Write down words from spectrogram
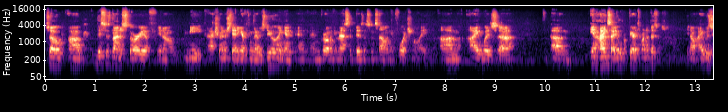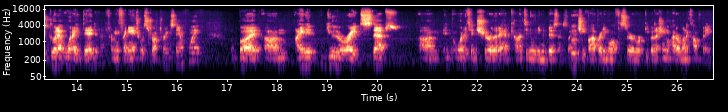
So um, this is not a story of you know me actually understanding everything that I was doing and, and, and growing a massive business and selling unfortunately um, I was uh, um, in hindsight ill prepared to run a business you know, I was good at what I did from a financial structuring standpoint, but um, I didn't do the right steps um, in order to ensure that I had continuity in the business, like a Mm. chief operating officer or people that actually knew how to run a company.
